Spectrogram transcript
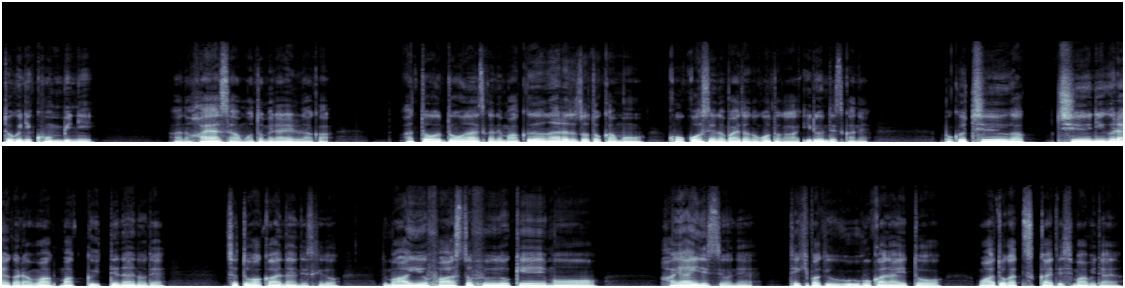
特にコンビニ、あの、速さを求められる中。あと、どうなんですかね、マクドナルドとかも高校生のバイトの子とかいるんですかね。僕、中学、中2ぐらいからママック行ってないので、ちょっとわかんないんですけど、でもああいうファーストフード系も早いですよね。テキパキ動かないと、もう後がつっかえてしまうみたいな。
